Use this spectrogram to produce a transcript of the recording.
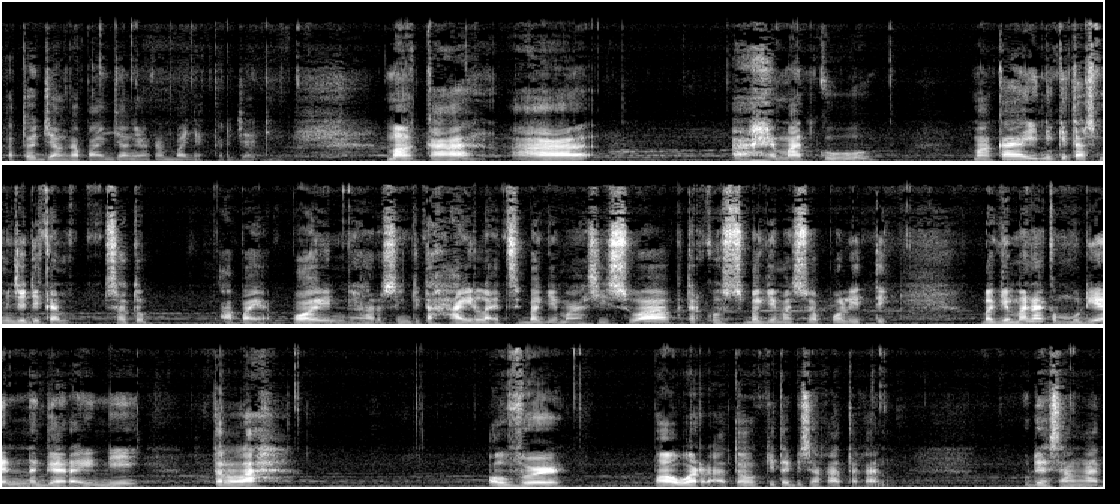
atau jangka panjang yang akan banyak terjadi maka uh, uh, hematku maka ini kita harus menjadikan satu apa ya poin harus yang kita highlight sebagai mahasiswa terkhusus sebagai mahasiswa politik. Bagaimana kemudian negara ini telah over power atau kita bisa katakan udah sangat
